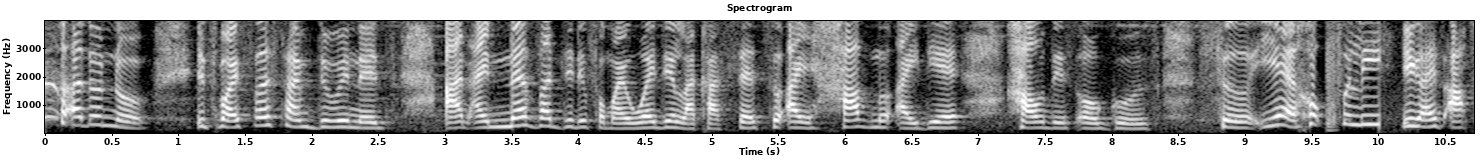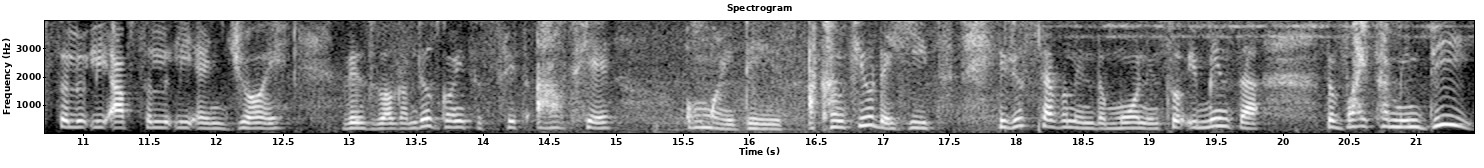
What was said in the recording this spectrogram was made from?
I don't know. It's my first time doing it and I never did it for my wedding like I said. So I have no idea how this all goes. So yeah, hopefully you guys absolutely absolutely enjoy this vlog. I'm just going to sit out here all my days i can feel the heat it's just seven in the morning so it means that the vitamin d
